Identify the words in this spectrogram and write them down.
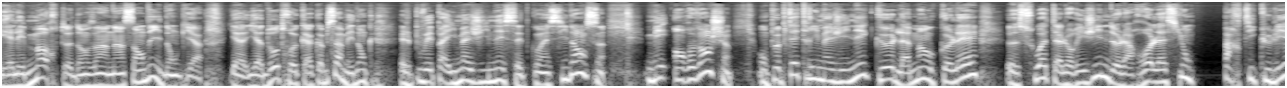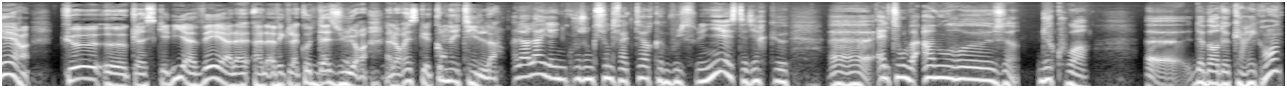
et elle est morte dans un incendie. Donc, il y a, y a, y a d'autres cas comme ça. Mais donc, elle pouvait pas imaginer cette coïncidence. Mais en revanche, on peut peut-être imaginer que la main au collet euh, soit à l'origine de la relation particulière que euh, Grace Kelly avait à la- à la- avec la Côte d'Azur. Alors est-ce que qu'en est-il là? Alors là, il y a une conjonction de facteurs, comme vous le soulignez, c'est-à-dire que euh, elle tombe amoureuse de quoi? Euh, D'abord de Cary Grant,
